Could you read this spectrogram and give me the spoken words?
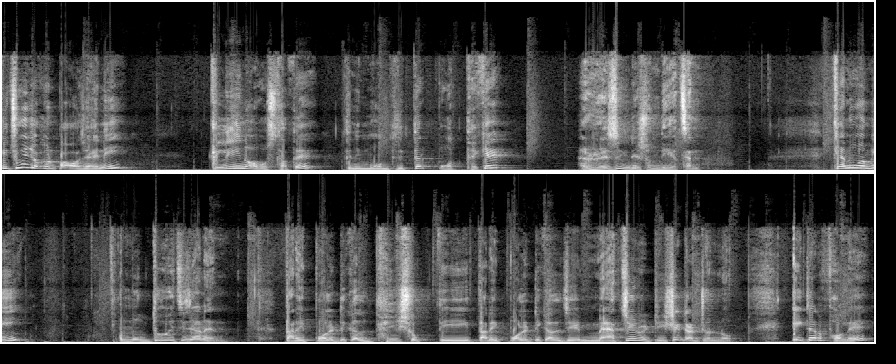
কিছুই যখন পাওয়া যায়নি ক্লিন অবস্থাতে তিনি মন্ত্রিত্বের পদ থেকে রেজিগনেশন দিয়েছেন। কেন আমি মুগ্ধ হয়েছি জানেন? তার এই পলিটিক্যাল ধী শক্তি তার এই পলিটিক্যাল যে ম্যাচুরিটি সেটার জন্য। এইটার ফলে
